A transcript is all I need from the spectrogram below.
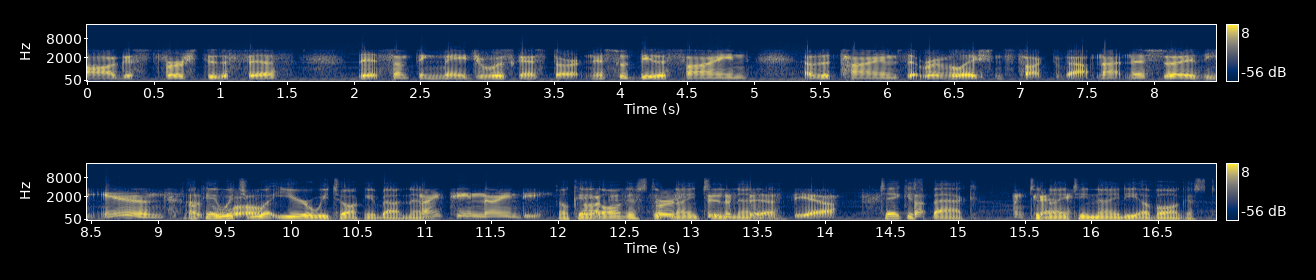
August 1st through the 5th that something major was going to start, and this would be the sign of the times that Revelations talked about. Not necessarily the end of Okay, the which world. what year are we talking about now? 1990. Okay, August of 1st through the 1990. 5th, yeah. Take us back to 1990 of August.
